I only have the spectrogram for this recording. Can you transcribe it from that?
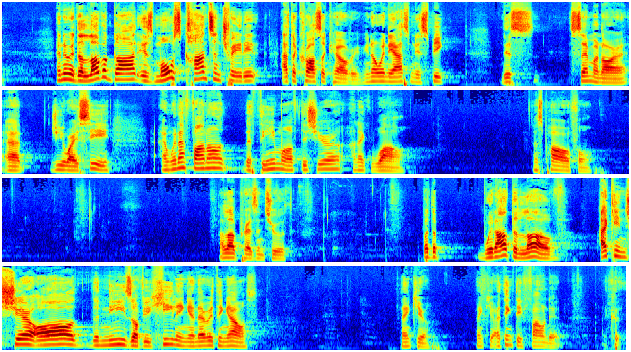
Anyway, the love of God is most concentrated at the cross of Calvary. You know, when they asked me to speak this seminar at GYC. And when I found out the theme of this year, I'm like, wow, that's powerful. I love present truth. But the, without the love, I can share all the needs of your healing and everything else. Thank you. Thank you. I think they found it. Could,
